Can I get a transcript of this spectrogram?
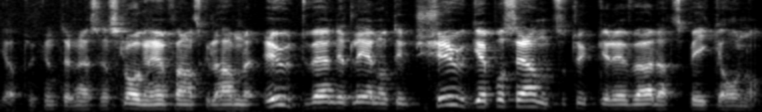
jag tycker inte den hästen är slagen. Även om han skulle hamna utvändigt ledande till 20% så tycker jag det är värde att spika honom.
